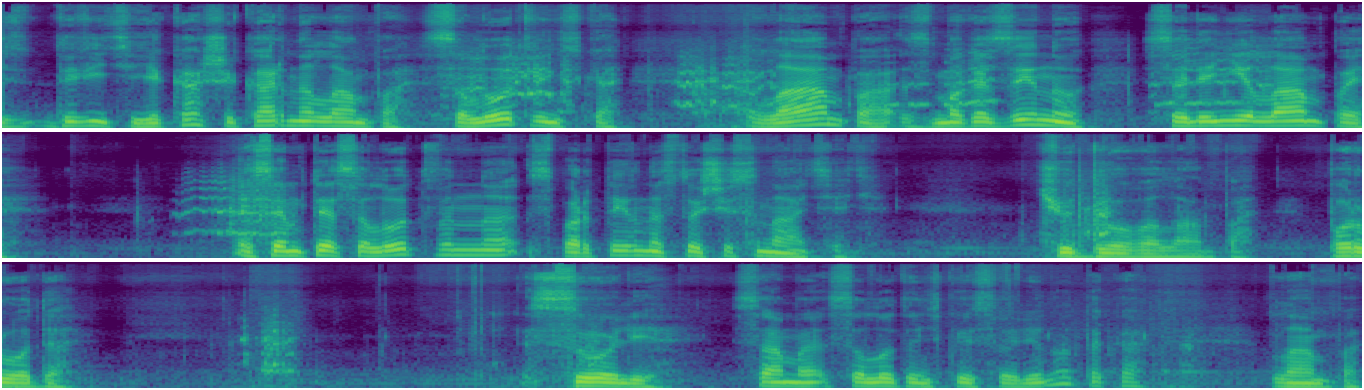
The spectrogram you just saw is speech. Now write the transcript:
Дивіться, яка шикарна лампа. Солотвинська лампа з магазину Соляні лампи. СМТ Солотвинна спортивна 116. Чудова лампа. Порода. Солі. Саме солотинської солі. Ну, така лампа.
